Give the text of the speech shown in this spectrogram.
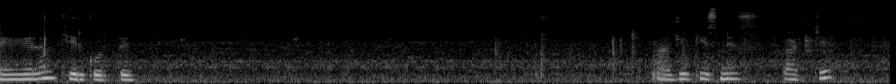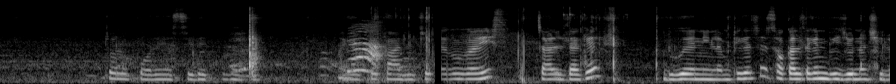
লেগে গেলাম ক্ষীর করতে। কাজু কিশমিশ কাটছি। চলো পরে আসছি, দেখতে থাকো। আগে একটা কাজ হচ্ছে দেখো গাইস চালটাকে ধুয়ে নিলাম, ঠিক আছে? সকাল থেকে ভিজানো ছিল।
